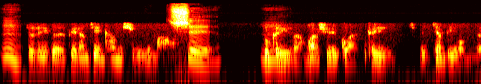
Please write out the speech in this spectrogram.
嗯。就是一个非常健康的食物嘛，是醋可以嗯。软化血管，可以降低我们的，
